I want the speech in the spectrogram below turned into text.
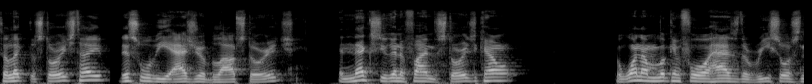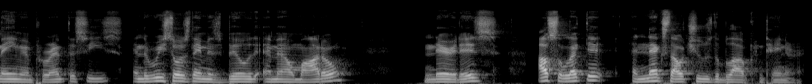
Select the storage type. This will be Azure Blob Storage. And next, you're going to find the storage account. The one I'm looking for has the resource name in parentheses, and the resource name is build ML model. And there it is. I'll select it, and next I'll choose the blob container.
